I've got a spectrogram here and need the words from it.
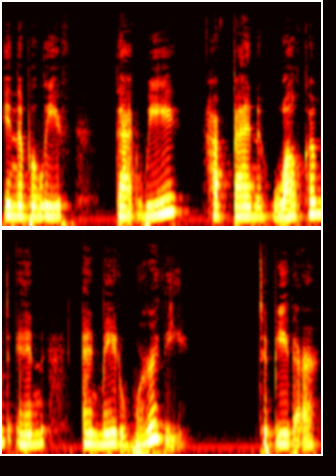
in the belief that we have been welcomed in and made worthy to be there.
